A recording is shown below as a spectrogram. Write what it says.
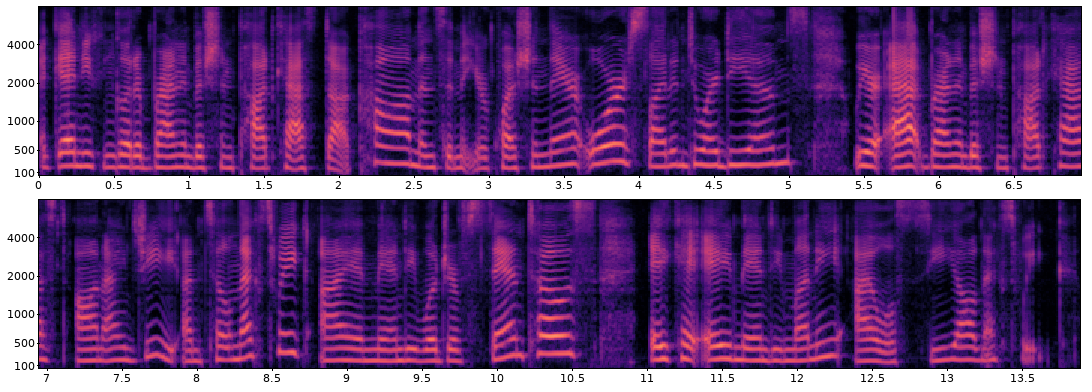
Again, you can go to brownambitionpodcast.com and submit your question there or slide into our DMs. We are at Brown Ambition Podcast on IG. Until next week, I am Mandi Woodruff Santos, aka Mandi Money. I will see y'all next week.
